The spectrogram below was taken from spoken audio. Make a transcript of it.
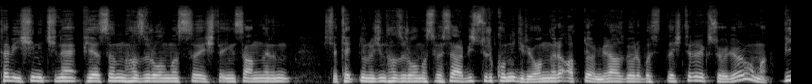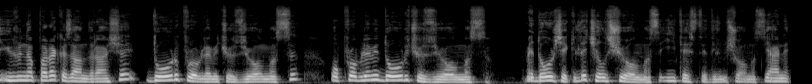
Tabii işin içine piyasanın hazır olması işte insanların işte teknolojinin hazır olması vesaire bir sürü konu giriyor. Onları atlıyorum. Biraz böyle basitleştirerek söylüyorum ama bir ürüne para kazandıran şey doğru problemi çözüyor olması. O problemi doğru çözüyor olması ve doğru şekilde çalışıyor olması, iyi test edilmiş olması. Yani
